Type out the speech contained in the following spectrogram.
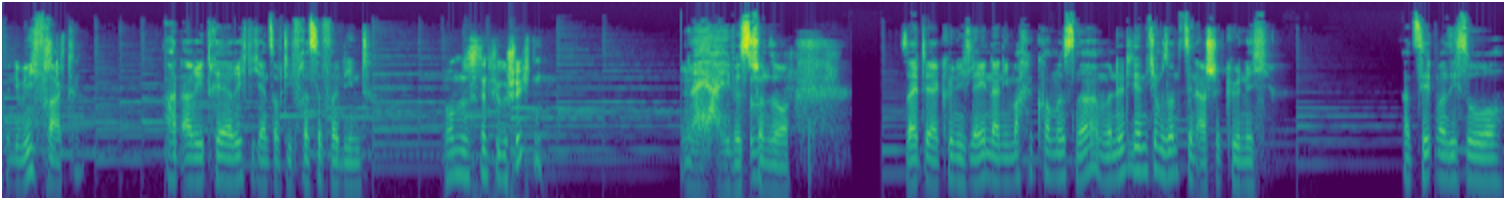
wenn ihr mich fragt, hat Eritrea richtig eins auf die Fresse verdient. Warum ist das denn für Geschichten? Naja, ihr wisst schon so. Seit der König Lane an die Macht gekommen ist, ne? Man nennt ihn ja nicht umsonst den Aschekönig. Erzählt man sich so.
